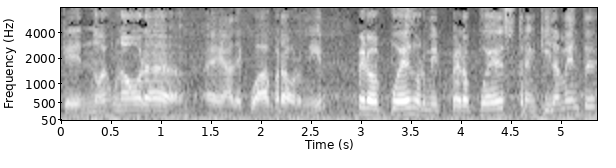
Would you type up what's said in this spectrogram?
que no es una hora eh, adecuada para dormir, pero puedes dormir, pero puedes tranquilamente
